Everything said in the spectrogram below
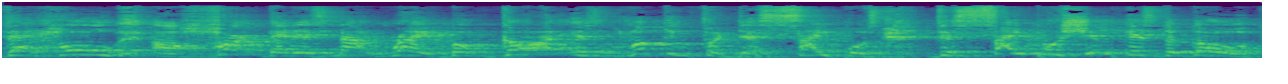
that whole uh, heart that is not right, but God is looking for disciples. Discipleship is the goal.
